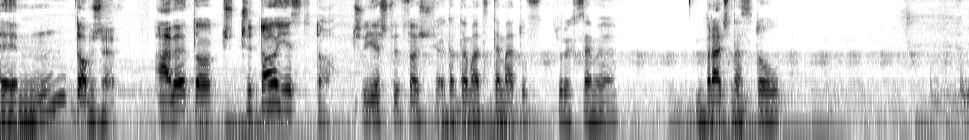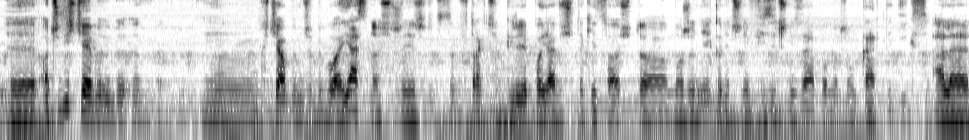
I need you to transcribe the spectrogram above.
Ym, dobrze, ale to czy, czy to jest to? Czy jeszcze coś na temat tematów, które chcemy brać na stół? Yy, oczywiście yy, yy, chciałbym, żeby była jasność, że jeżeli w trakcie gry pojawi się takie coś, to może niekoniecznie fizycznie za pomocą karty X, ale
